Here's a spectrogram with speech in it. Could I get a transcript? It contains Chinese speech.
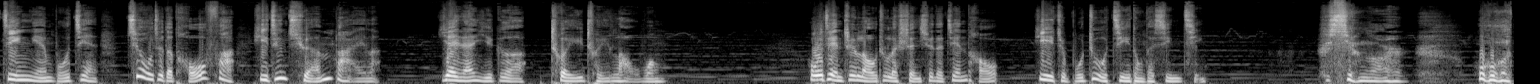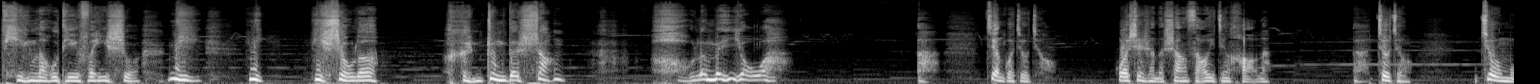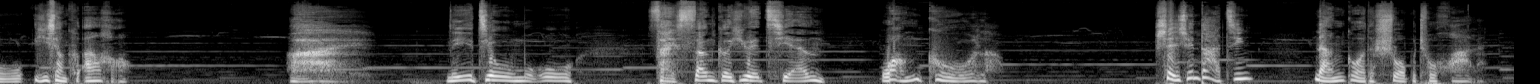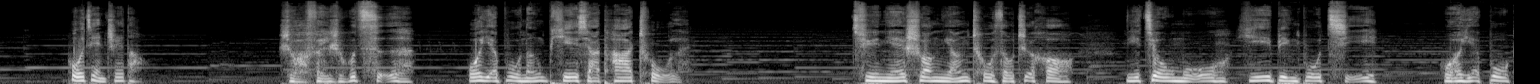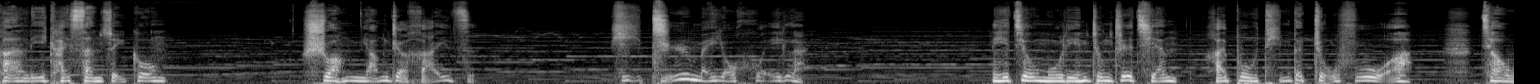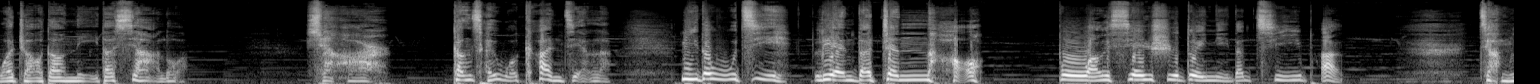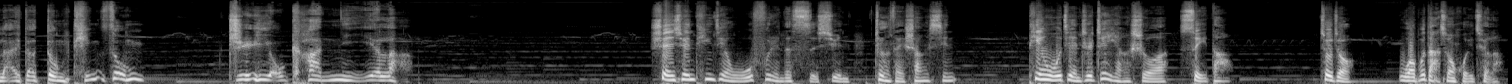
今年不见，舅舅的头发已经全白了，俨然一个垂垂老翁。吴建之搂住了沈轩的肩头，抑制不住激动的心情。轩儿，我听老爹妃说，你、你、你受了很重的伤，好了没有啊？啊，见过舅舅，我身上的伤早已经好了。啊，舅舅。舅母一向可安好。唉，你舅母在三个月前亡故了。沈轩大惊，难过的说不出话来。吴建知道，若非如此，我也不能撇下他出来。去年双娘出走之后，你舅母一病不起。我也不敢离开三嘴宫。双娘这孩子一直没有回来，你舅母临终之前还不停的嘱咐我，叫我找到你的下落。轩儿，刚才我看见了，你的武技练得真好，不枉先师对你的期盼。将来的洞庭宗，只有看你了。沈轩听见吴夫人的死讯，正在伤心。听吴建之这样说，遂道：“舅舅，我不打算回去了。”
